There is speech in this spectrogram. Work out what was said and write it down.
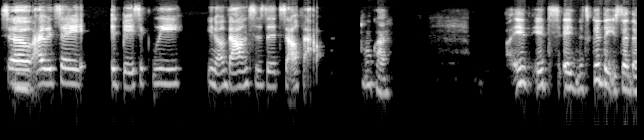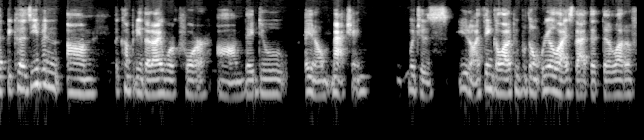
So Mhm. I would say it basically, you know, balances itself out. Okay. It, it's it, it's good that you said that because even um, the company that I work for, um, they do you know matching, which is you know I think a lot of people don't realize that that there are a lot of,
